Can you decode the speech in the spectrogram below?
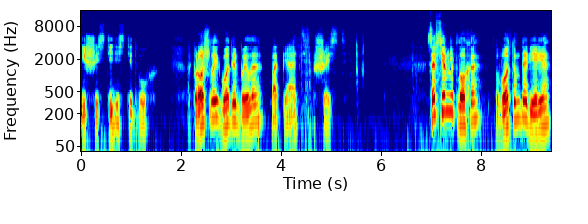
из 62. В прошлые годы было по 5-6. Совсем неплохо. Вот ум доверия,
